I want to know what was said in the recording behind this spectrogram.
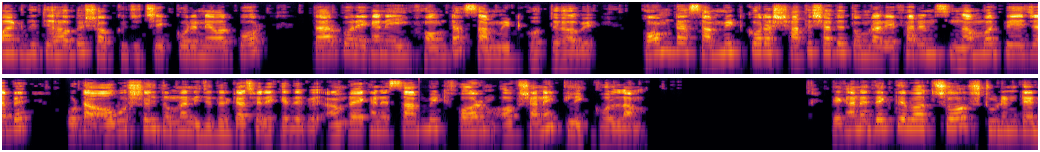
মার্ক দিতে হবে, সবকিছু চেক করে নেওয়ার পর তারপর এখানে এই ফর্মটা সাবমিট করতে হবে। ফর্মটা সাবমিট করার সাথে সাথে তোমরা রেফারেন্স নাম্বার পেয়ে যাবে, ওটা অবশ্যই তোমরা নিজেদের কাছে রেখে দেবে। আমরা এখানে সাবমিট ফর্ম অপশানে ক্লিক করলাম। এখানে দেখতে পাচ্ছ স্টুডেন্টের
